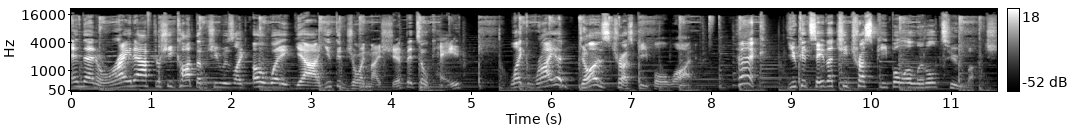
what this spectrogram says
And then right after she caught them, she was like, oh wait, yeah, you could join my ship, it's okay. Like, Raya does trust people a lot. Heck, you could say that she trusts people a little too much.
